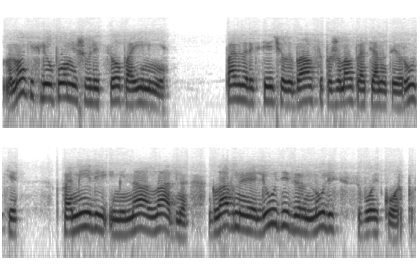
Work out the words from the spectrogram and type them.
многих ли упомнишь в лицо по имени?» Павел Алексеевич улыбался, пожимал протянутые руки. Фамилии, имена, ладно, главное, люди вернулись в свой корпус.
